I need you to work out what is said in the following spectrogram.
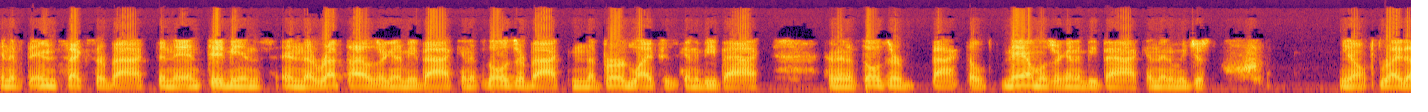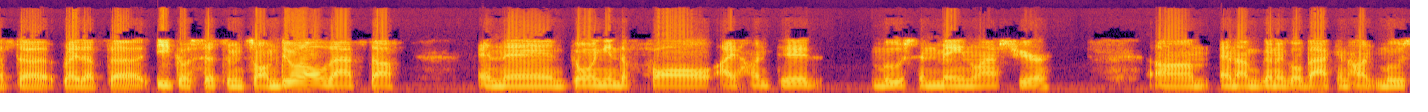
And if the insects are back, then the amphibians and the reptiles are going to be back. And if those are back, then the bird life is going to be back. And then if those are back, the mammals are going to be back. And then we just, you know, right up the, right up the ecosystem. And so I'm doing all that stuff. And then going into fall, I hunted moose in Maine last year. Um, and I'm going to go back and hunt moose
